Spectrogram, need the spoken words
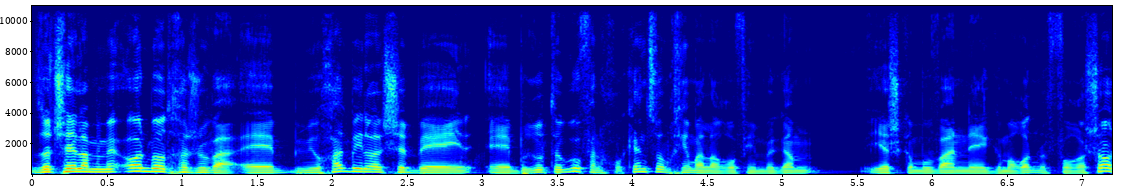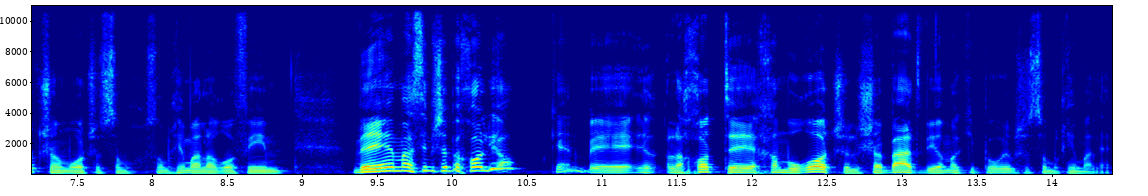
זאת שאלה מאוד מאוד חשובה, אה, במיוחד בגלל שבבריאות הגוף אנחנו כן סומכים על הרופאים, וגם יש כמובן אה, גמרות מפורשות שאומרות שסומכים על הרופאים, ומעשים שבכל יום, כן, בהלכות אה, חמורות של שבת ויום הכיפורים שסומכים עליהם.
